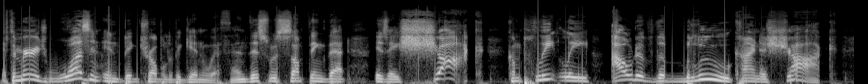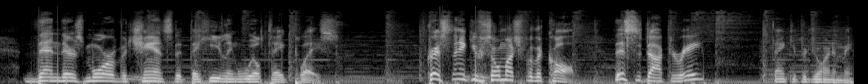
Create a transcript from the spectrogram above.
If the marriage wasn't in big trouble to begin with, and this was something that is a shock, completely out of the blue kind of shock, then there's more of a chance that the healing will take place. Chris, thank you so much for the call. This is Dr. Ray. Thank you for joining me.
